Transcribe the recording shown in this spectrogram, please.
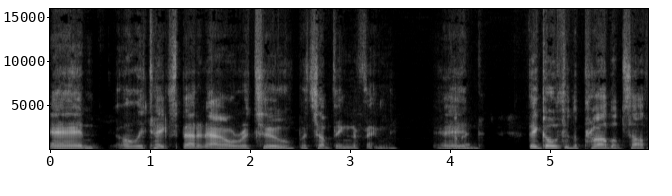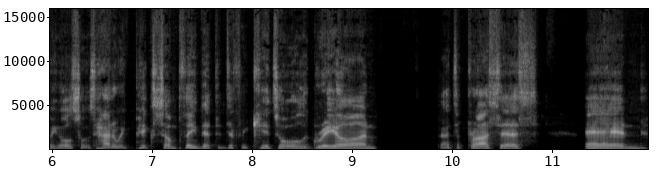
And only takes about an hour or two, but something in the family. And they go through the problem solving also is how do we pick something that the different kids all agree on? That's a process. And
